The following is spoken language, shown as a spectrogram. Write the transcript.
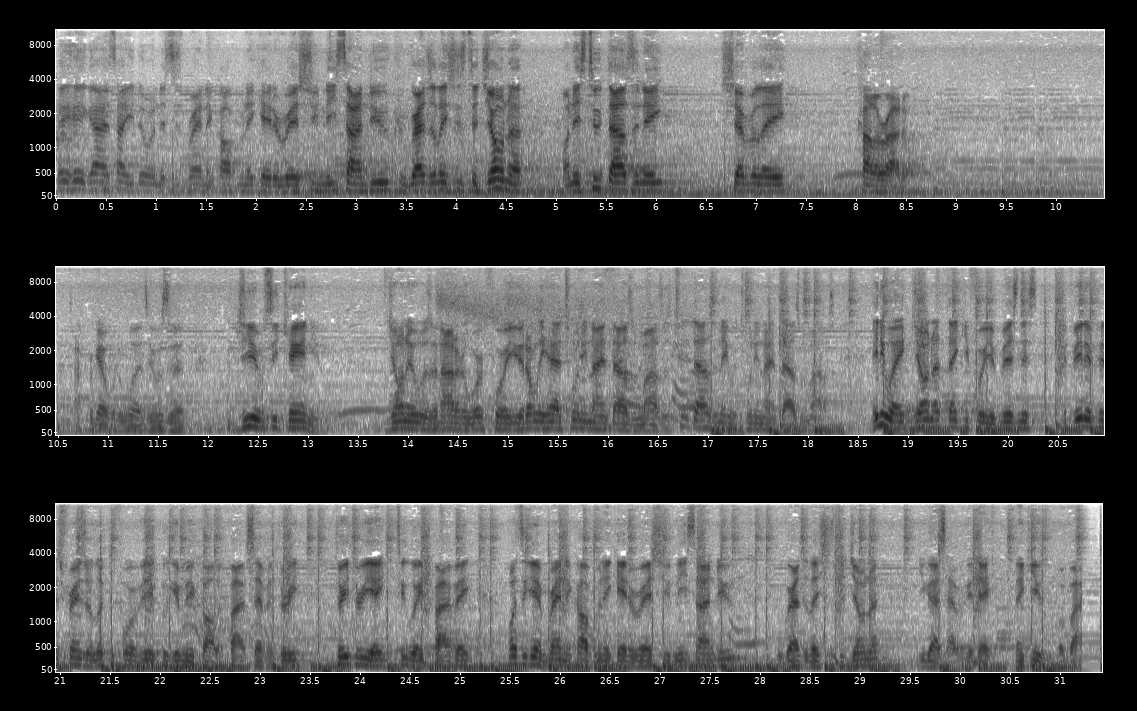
Hey, hey guys, how you doing? This is Brandon Kaufman, aka the Red Shoe Nissan Dude. Congratulations to Jonah on his 2008 Chevrolet Colorado. I forgot what it was. It was a GMC Canyon. Jonah, it was an honor to work for you. It only had 29,000 miles. It was 2008 with 29,000 miles. Anyway, Jonah, thank you for your business. If any of his friends are looking for a vehicle, give me a call at 573-338-2858. Once again, Brandon Kaufman, aka the Red Shoe Nissan Dude. Congratulations to Jonah. You guys have a good day. Thank you. Bye bye.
